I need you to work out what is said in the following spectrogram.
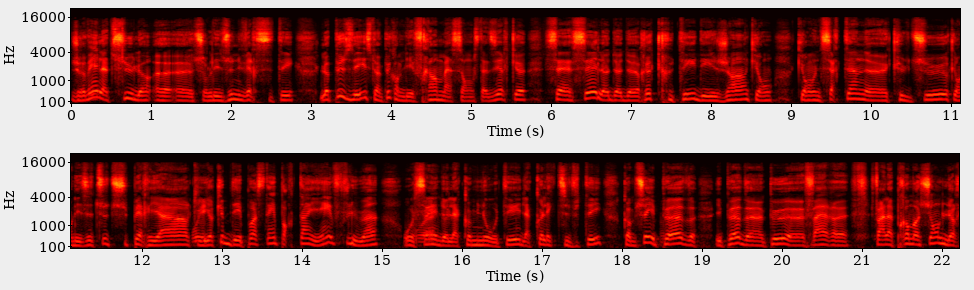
je reviens là-dessus, là, euh, euh, sur les universités. Le plus des, c'est un peu comme les francs-maçons, c'est-à-dire que c'est de, de, recruter des gens qui ont, qui ont une certaine culture, qui ont des études supérieures, qui occupent des postes importants et influents au sein de la communauté, de la collectivité. Comme ça, ils peuvent ils peuvent un peu euh, faire, euh, faire la promotion de leurs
